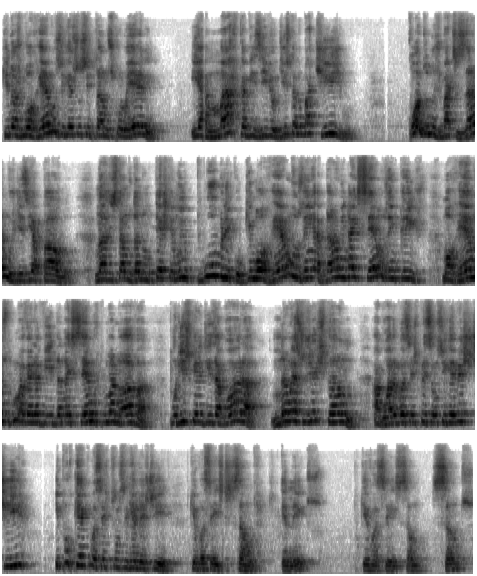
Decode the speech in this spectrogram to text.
que nós morremos e ressuscitamos com Ele e a marca visível disso é no batismo. Quando nos batizamos, dizia Paulo, nós estamos dando um testemunho público que morremos em Adão e nascemos em Cristo. Morremos para uma velha vida, nascemos para uma nova. Por isso que ele diz agora, não é sugestão. Agora vocês precisam se revestir. E por que, que vocês precisam se revestir? Porque vocês são eleitos, porque vocês são santos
